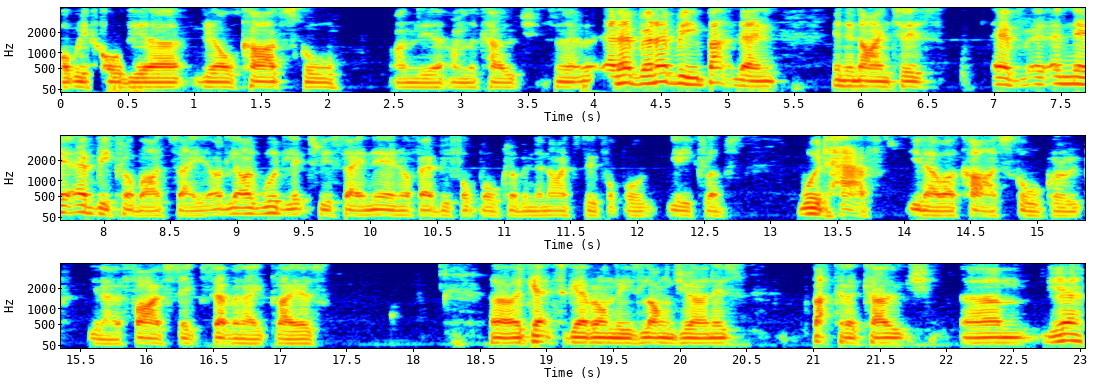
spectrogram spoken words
what we call the uh, the old card school on the on the coach. And every and every back then in the nineties, every near every club I'd say I'd, I would literally say near enough every football club in the '92 football league clubs would have you know a card school group, you know five, six, seven, eight players uh, get together on these long journeys, back of the coach, um, yeah,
